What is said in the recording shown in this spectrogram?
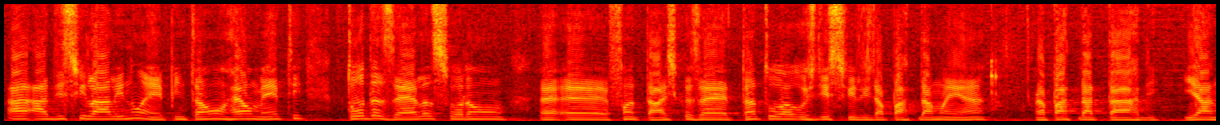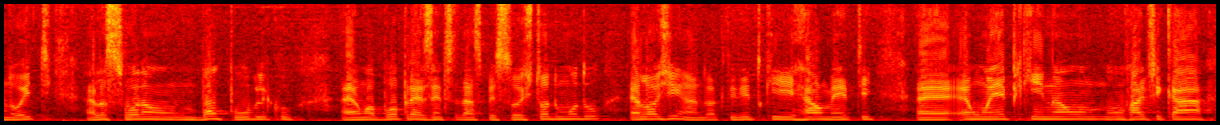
a, a, desfilar ali no EMP. Então, realmente, todas elas foram é, é, fantásticas, é, tanto os desfiles da parte da manhã, a parte da tarde e à noite, elas foram um bom público, é uma boa presença das pessoas, todo mundo elogiando. Acredito que realmente é, é um EMP que não, não vai ficar.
